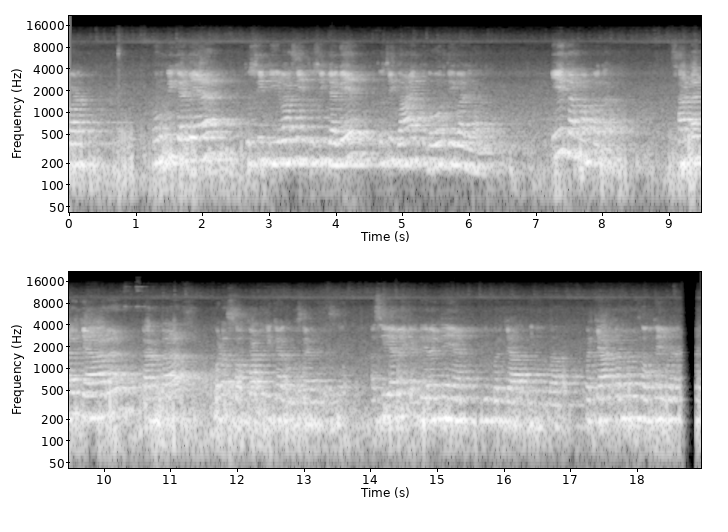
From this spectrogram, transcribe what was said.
ਵੀ ਤੂੰ ਵੀ ਕਹਿੰਦੇ ਆ? ਤੁਸੀਂ ਦੀਵਾ ਸੀ, ਤੁਸੀਂ ਜਗੇ, ਤੁਸੀਂ ਗਾਂ ਇੱਕ ਹੋਰ ਦੀਵਾ ਜਗਾ ਇਹ ਕੰਮ ਆਪਾਂ ਕਰਾਂਗੇ ਸਾਡਾ ਪ੍ਰਚਾਰ ਕਰਨ ਬੜਾ ਸੌਖਾ ਤਰੀਕਾ ਗੁਰੂ ਸਾਹਿਬ ਨੇ ਦੱਸਿਆ। ਅਸੀਂ ਐਵੇਂ ਕਹਿੰਦੇ ਰਹਿੰਦੇ ਆ ਕਿ ਪ੍ਰਚਾਰ ਨਹੀਂ ਹੁੰਦਾ। ਪ੍ਰਚਾਰ ਕਰਨਾ ਸੌਖਾ ਹੀ ਬੜਾ।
